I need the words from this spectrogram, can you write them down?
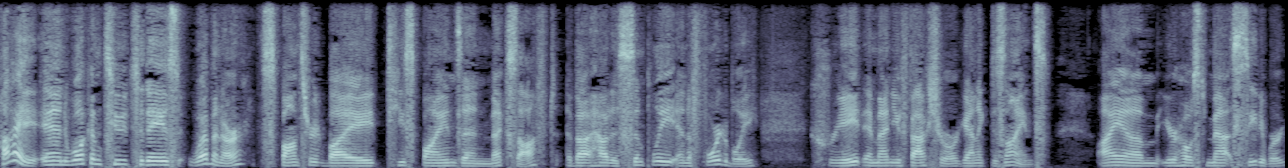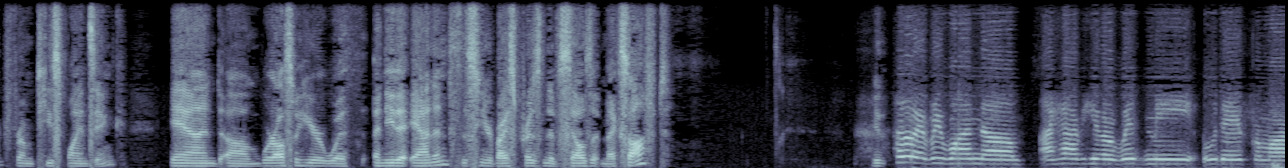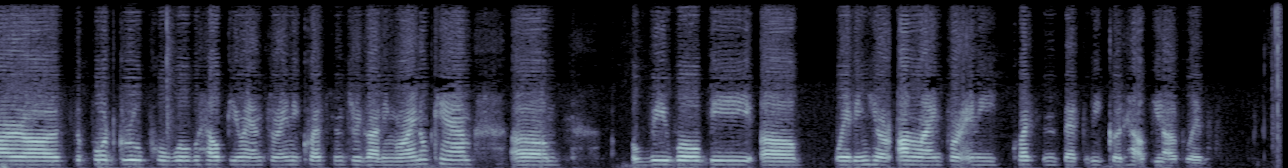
Hi, and welcome to today's webinar sponsored by T-Splines and MecSoft about how to simply and affordably create and manufacture organic designs. I am your host, Matt Cederberg from T-Splines Inc. And um, we're also here with Anita Anand, the Senior Vice President of Sales at MecSoft. Hello, everyone. Um, I have here with me Uday from our uh, support group who will help you answer any questions regarding RhinoCam. Um, we will be uh, waiting here online for any questions that we could help you out with.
